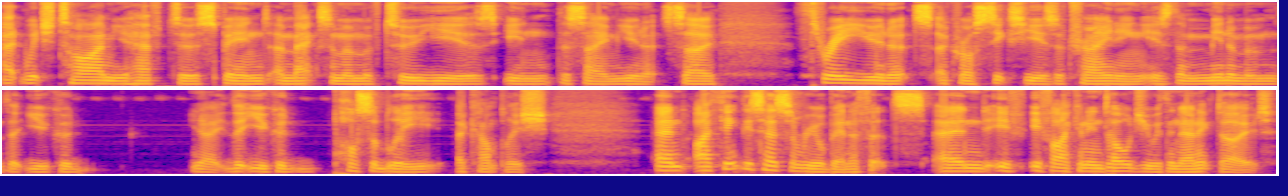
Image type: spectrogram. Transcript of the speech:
at which time you have to spend a maximum of two years in the same unit. So three units across six years of training is the minimum that you could, you know, that you could possibly accomplish. And I think this has some real benefits. And if, if I can indulge you with an anecdote,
